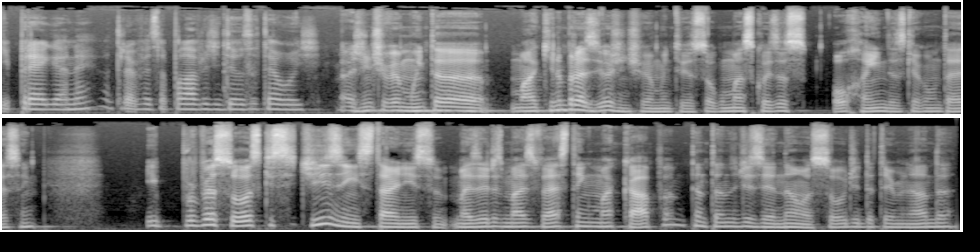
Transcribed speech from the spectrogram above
e prega, né? Através da palavra de Deus até hoje. A gente vê muita. Aqui no Brasil a gente vê muito isso. Algumas coisas horrendas que acontecem. E por pessoas que se dizem estar nisso, mas eles mais vestem uma capa tentando dizer, não, eu sou de determinada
